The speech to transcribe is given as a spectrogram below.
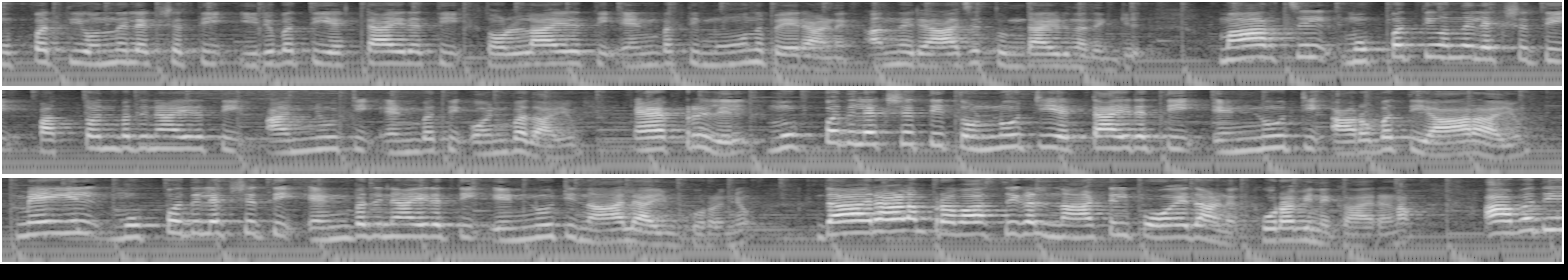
മുപ്പത്തി ഒന്ന് ലക്ഷത്തി ഇരുപത്തി എട്ടായിരത്തി തൊള്ളായിരത്തി എൺപത്തി മൂന്ന് പേരാണ് അന്ന് രാജ്യത്തുണ്ടായിരുന്നതെങ്കിൽ. മാർച്ചിൽ മുപ്പത്തിയൊന്ന് ലക്ഷത്തി പത്തൊൻപതിനായിരത്തി അഞ്ഞൂറ്റി എൺപത്തി ഒൻപതായും ഏപ്രിലിൽ മുപ്പത് ലക്ഷത്തി തൊണ്ണൂറ്റി എട്ടായിരത്തി എണ്ണൂറ്റി അറുപത്തി ആറായും മെയ്യിൽ മുപ്പത് ലക്ഷത്തി എൺപതിനായിരത്തി എണ്ണൂറ്റി നാലായും കുറഞ്ഞു. ധാരാളം പ്രവാസികൾ നാട്ടിൽ പോയതാണ് കുറവിന് കാരണം. അവധി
